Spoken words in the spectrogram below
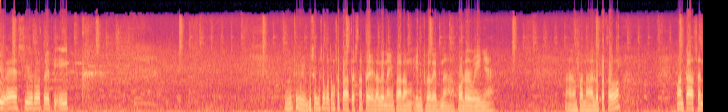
US Euro 38 Buti, gusto gusto ko tong sapatos na to eh lalo na yung parang infrared na colorway niya. Parang panalo pa to. 1080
